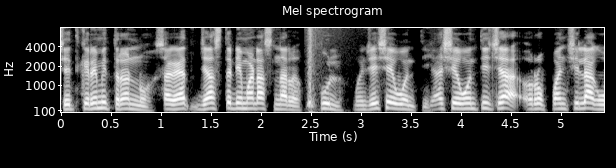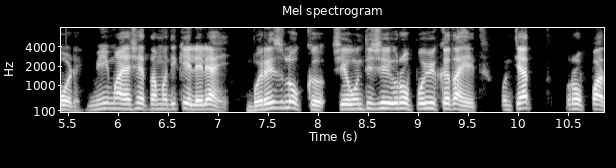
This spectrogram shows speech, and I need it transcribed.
शेतकरी मित्रांनो सगळ्यात जास्त डिमांड असणारं फुल म्हणजे शेवंती. या शेवंतीच्या रोपांची लागवड मी माझ्या शेतामध्ये केलेली आहे. बरेच लोक शेवंतीची रोपं विकत आहेत पण त्यात रोपात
